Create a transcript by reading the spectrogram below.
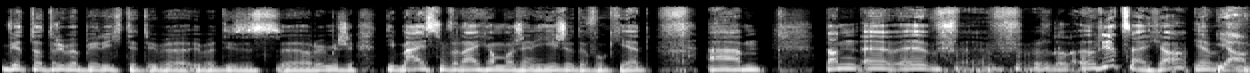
wird darüber berichtet, über, über dieses äh, römische. Die meisten von euch haben wahrscheinlich eh schon davon gehört. Ähm, dann äh, äh, rührt's euch, ja? Ihr, Ja,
